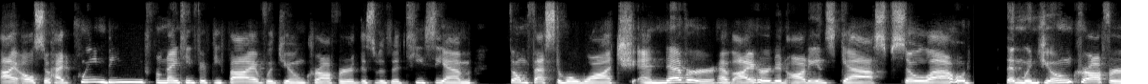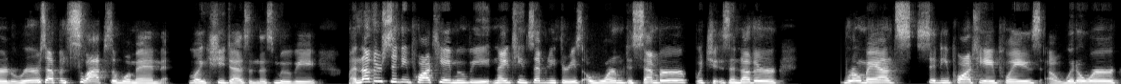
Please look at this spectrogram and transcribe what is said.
I also had Queen Bee from 1955 with Joan Crawford. This was a TCM film festival watch, and never have I heard an audience gasp so loud than when Joan Crawford rears up and slaps a woman like she does in this movie. Another Sidney Poitier movie, 1973's A Warm December, which is another romance. Sidney Poitier plays a widower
